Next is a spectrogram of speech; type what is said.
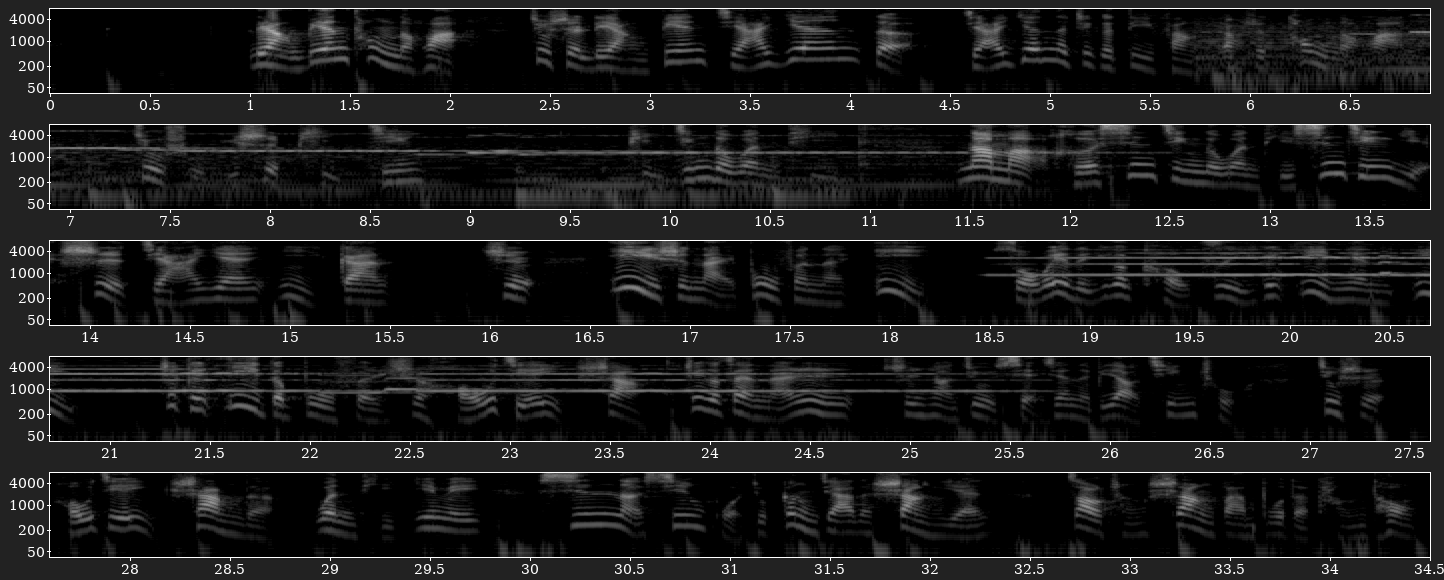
两边痛的话，就是两边夹咽的夹咽的这个地方，要是痛的话呢，就属于是脾经，脾经的问题。那么和心经的问题，心经也是夹咽益肝，是益是哪部分呢？益，所谓的一个口字一个意念的意，这个意的部分是喉结以上，这个在男人身上就显现的比较清楚，就是。喉结以上的问题，因为心呢，心火就更加的上炎，造成上半部的疼痛。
